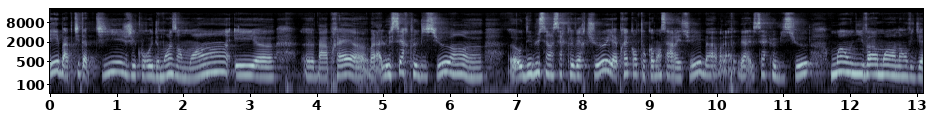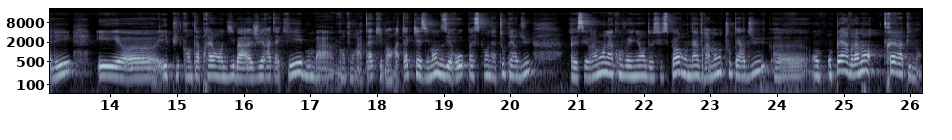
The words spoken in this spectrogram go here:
Et bah, petit à petit, j'ai couru de moins en moins. Et euh, euh, bah, après, euh, voilà, le cercle vicieux. Hein, au début, c'est un cercle vertueux. Et après, quand on commence à arrêter, bah, voilà, le cercle vicieux. Moins on y va, moins on a envie d'y aller. Et, et puis quand après, on dit, bah, je vais rattaquer. Bon, bah, quand on rattaque, et ben, on rattaque quasiment de zéro parce qu'on a tout perdu. c'est vraiment l'inconvénient de ce sport. On a vraiment tout perdu. On perd vraiment très rapidement.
